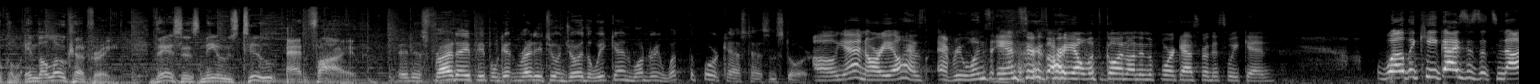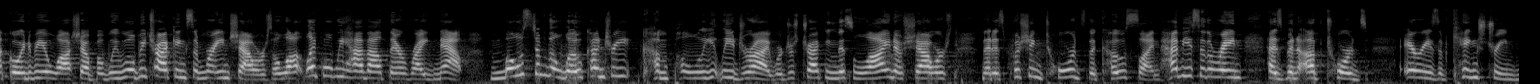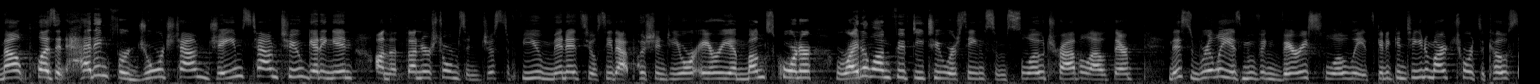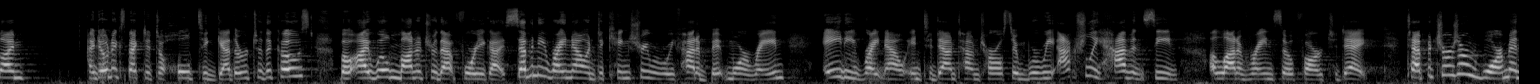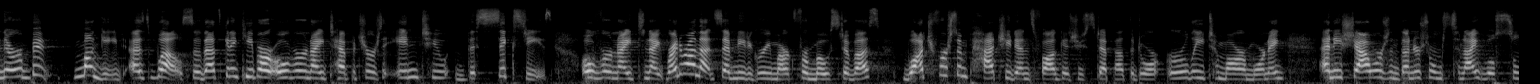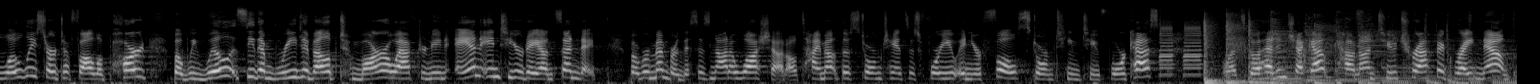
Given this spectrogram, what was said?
local in the low country. This is News 2 at 5. It is Friday. People getting ready to enjoy the weekend, wondering what the forecast has in store. Oh, yeah, and Arielle has everyone's answers. Arielle, what's going on in the forecast for this weekend? Well, the key, guys, is it's not going to be a washout, but we will be tracking some rain showers, a lot like what we have out there right now. Most of the low country completely dry. We're just tracking this line of showers that is pushing towards the coastline. Heaviest of the rain has been up towards areas of Kingstree, Mount Pleasant, heading for Georgetown, Jamestown too, getting in on the thunderstorms in just a few minutes. You'll see that push into your area. Moncks Corner, right along 52, we're seeing some slow travel out there. This really is moving very slowly. It's going to continue to march towards the coastline. I don't expect it to hold together to the coast, but I will monitor that for you guys. 70 right now into Kingstree where we've had a bit more rain. 80 right now into downtown Charleston where we actually haven't seen a lot of rain so far today. Temperatures are warm and they're a bit muggy as well. So that's going to keep our overnight temperatures into the 60s overnight tonight, right around that 70 degree mark for most of us. Watch for some patchy dense fog as you step out the door early tomorrow morning. Any showers and thunderstorms tonight will slowly start to fall apart, but we will see them redevelop tomorrow afternoon and into your day on Sunday. But remember, this is not a washout. I'll time out those storm chances for you in your full Storm Team 2 forecast. Let's go ahead and check out Count on 2 traffic right now.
